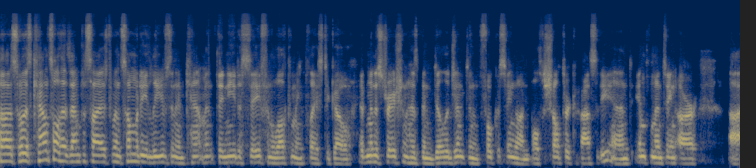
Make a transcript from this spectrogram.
Uh, so as council has emphasized, when somebody leaves an encampment, they need a safe and welcoming place to go. Administration has been diligent in focusing on both shelter capacity and implementing our uh,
